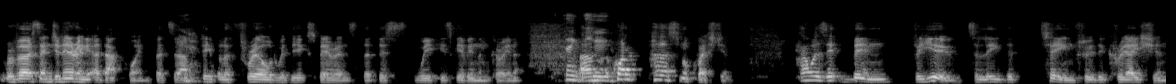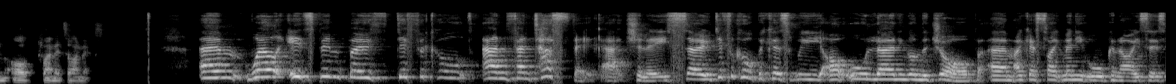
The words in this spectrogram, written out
reverse engineering it at that point, but um, yeah. people are thrilled with the experience that this week is giving them, Carina. Thank um, you. Quite a personal question. How has it been for you to lead the team through the creation of Planet IMEX? Um, well, it's been both difficult and fantastic, actually. So difficult because we are all learning on the job. Um, I guess, like many organisers,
